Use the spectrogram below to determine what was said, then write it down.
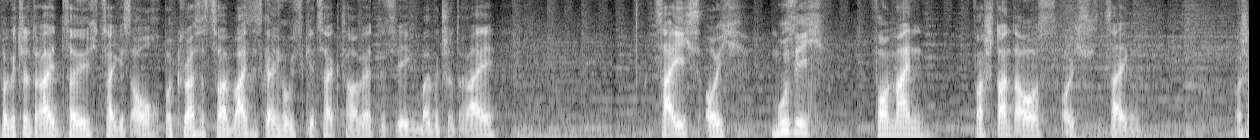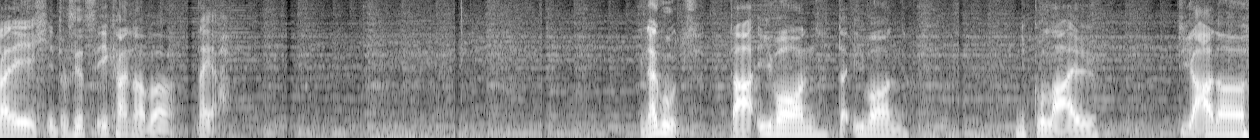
Bei Witcher 3 zeige ich, zeige es auch. Bei Crisis 2 weiß ich gar nicht, ob ich es gezeigt habe. Deswegen bei Witcher 3 zeige ich es euch. Muss ich von meinem Verstand aus euch zeigen. Wahrscheinlich interessiert es eh keinen, aber naja. Na gut, da Ivan, da Ivan, Nikolai, Diana,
